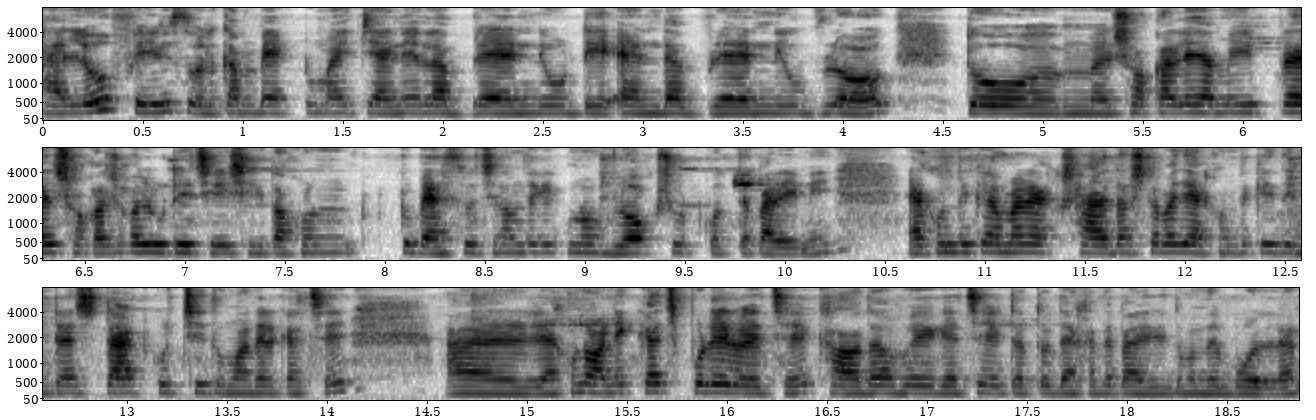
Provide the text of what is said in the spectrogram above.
Hello friends welcome back to my channel a brand new day and a brand new blog তো সকালে আমি প্রায় সকাল সকাল উঠেছি সেই তখন একটু ব্যস্ত ছিলাম থেকে কোনো ব্লগ শ্যুট করতে পারিনি। এখন থেকে আমার এক, সাড়ে দশটা বাজে, এখন থেকে দিনটা স্টার্ট করছি তোমাদের কাছে। আর এখন অনেক কাজ পড়ে রয়েছে, খাওয়া দাওয়া হয়ে গেছে, এটা তো দেখাতে পারিনি তোমাদের বললাম।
